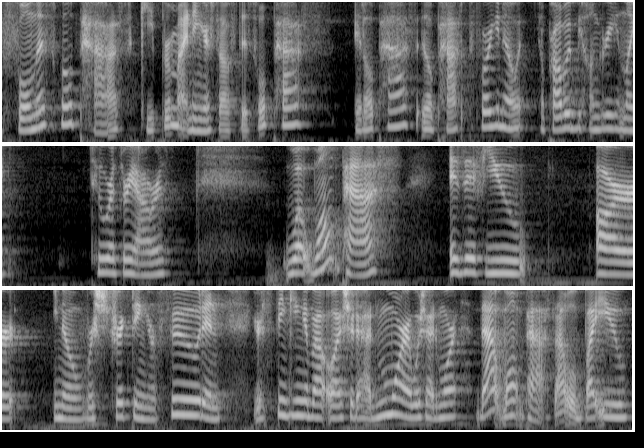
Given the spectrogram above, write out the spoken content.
Fullness will pass. Keep reminding yourself this will pass. It'll pass. It'll pass before you know it. You'll probably be hungry in like two or three hours. What won't pass is if you are, you know, restricting your food and you're thinking about, oh, I should have had more. I wish I had more. That won't pass. That will bite you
